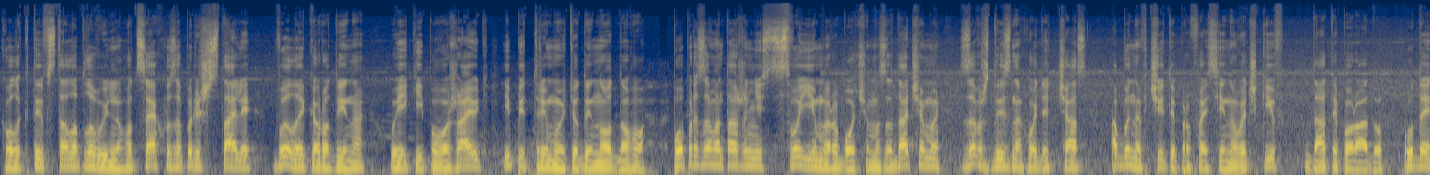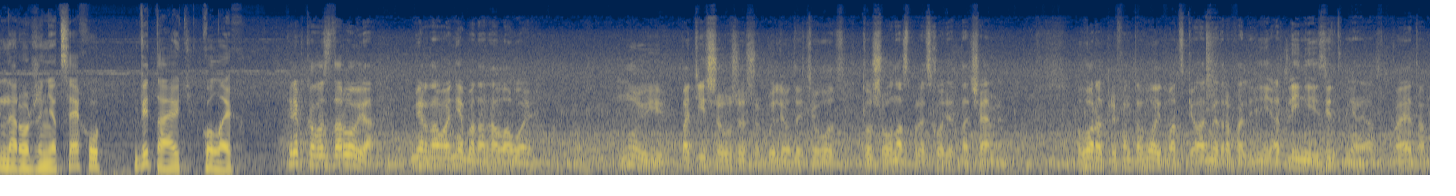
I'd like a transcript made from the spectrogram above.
колектив сталоплавильного цеху Запоріжсталі велика родина, у якій поважають і підтримують один одного. Попри завантаженість своїми робочими задачами, завжди знаходять час, аби навчити професії новачків дати пораду. У день народження цеху вітають колег. Крепкого здоровья, мирного неба над головой. Ну и потише уже, чтобы были вот эти вот, то, что у нас происходит ночами. Город прифронтовой, 20 километров от линии, от линии Зиткнена, поэтому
